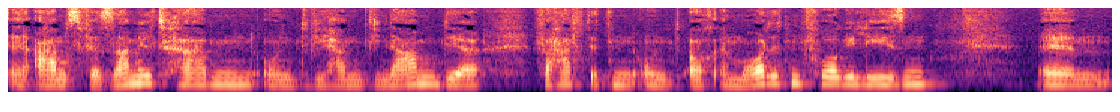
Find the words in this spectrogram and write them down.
äh, abends versammelt haben und wir haben die Namen der Verhafteten und auch Ermordeten vorgelesen. Ähm,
